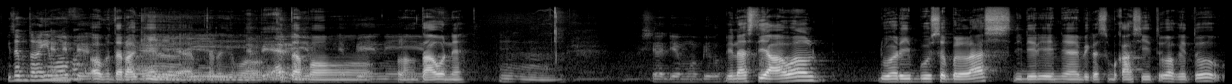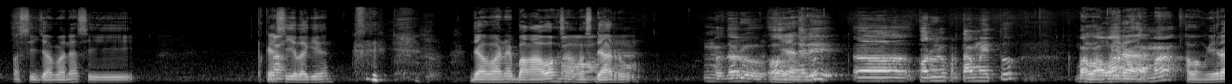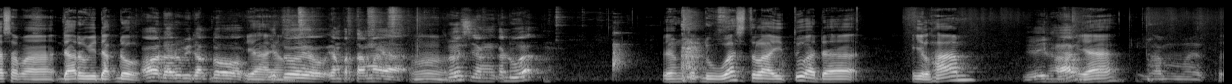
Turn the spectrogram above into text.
Kita bentar lagi mau apa? Oh bentar lagi ya, bentar lagi mau kita mau ulang tahun ya. Dia mobil. Dinasti awal 2011 didiriinnya Bikres Bekasi itu waktu itu masih zamannya si pakai si lagi kan. zamannya Bang Awang sama Mas Daru. Mas Daru. Oh, Iya. jadi eh Korwil pertama itu Bang Awang Awang Wira sama Awang Wira sama Daru Widakdo. Oh, Daru Widakdo. Ya, itu yang, pertama ya. Hmm. Terus yang kedua Yang kedua setelah itu ada Ilham ya Ilham. ya Ilham.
